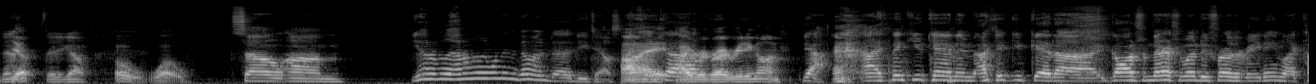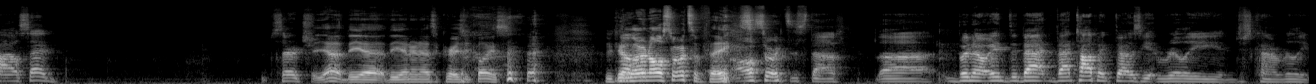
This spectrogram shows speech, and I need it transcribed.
Yeah, Yep. There you go. oh, whoa! So, um, yeah, I don't really, I don't really want to go into details. I think, uh, I regret reading on. yeah, I think you can, I think you could uh, go on from there if you want to do further reading, like Kyle said. Search. Yeah, the uh, the internet's a crazy place. You can No. learn all sorts of things. all sorts of stuff. Uh, but no, it that that topic does get really just kind of really,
